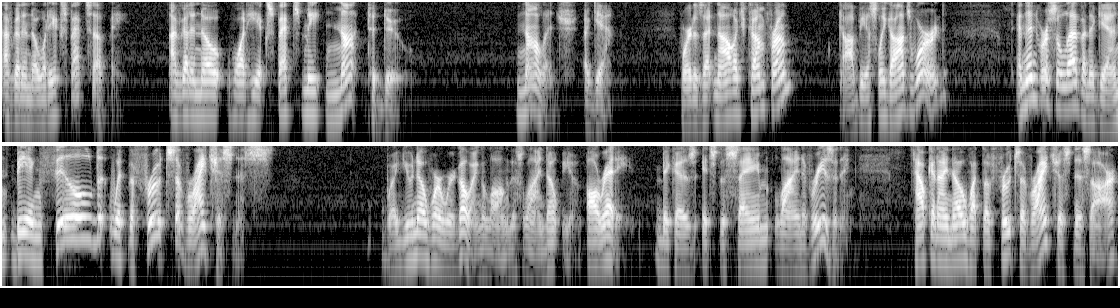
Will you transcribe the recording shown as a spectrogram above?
I've got to know what he expects of me. I've got to know what he expects me not to do. Knowledge again. Where does that knowledge come from? Obviously, God's Word. And then verse 11 again, being filled with the fruits of righteousness. Well, you know where we're going along this line, don't you? Already, because it's the same line of reasoning. How can I know what the fruits of righteousness are?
